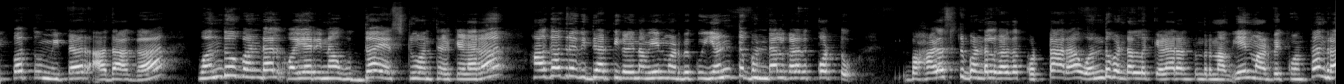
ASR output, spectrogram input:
ಇಪ್ಪತ್ತು ಮೀಟರ್ ಆದಾಗ ಒಂದು ಬಂಡಲ್ ವಯರಿನ ಉದ್ದ ಎಷ್ಟು ಅಂತ ಹೇಳಿ ಕೇಳಾರ. ಹಾಗಾದ್ರೆ ವಿದ್ಯಾರ್ಥಿಗಳೇ, ನಾವ್ ಏನ್ ಮಾಡ್ಬೇಕು? ಎಂಟು ಬಂಡಲ್ಗಳದ ಕೊಟ್ಟು, ಬಹಳಷ್ಟು ಬಂಡಲ್ಗಳದ ಕೊಟ್ಟಾರ, ಒಂದು ಬಂಡಲ್ ಕೆಳ್ಯಾರ ಅಂತಂದ್ರೆ ನಾವ್ ಏನ್ ಮಾಡ್ಬೇಕು ಅಂತಂದ್ರ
